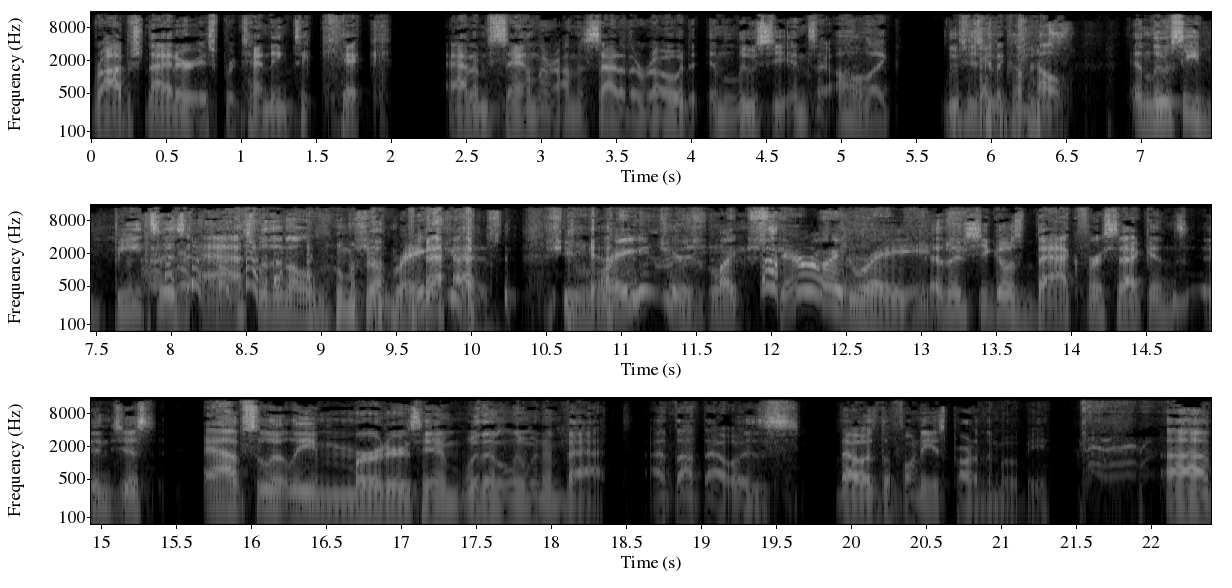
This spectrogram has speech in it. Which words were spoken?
Rob Schneider is pretending to kick Adam Sandler on the side of the road, and Lucy and say, "Oh, like Lucy's gonna come help," and Lucy beats his ass with an aluminum She bat. rages. She rages like steroid rage. and then she goes back for seconds and just absolutely murders him with an aluminum bat. I thought that was that was the funniest part of the movie. Uh,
